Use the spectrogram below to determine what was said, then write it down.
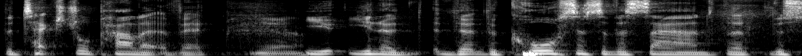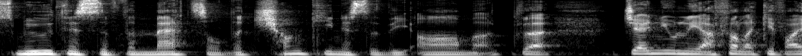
the textural palette of it Yeah. you you know the the coarseness of the sand the the smoothness of the metal the chunkiness of the armor that genuinely i felt like if i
